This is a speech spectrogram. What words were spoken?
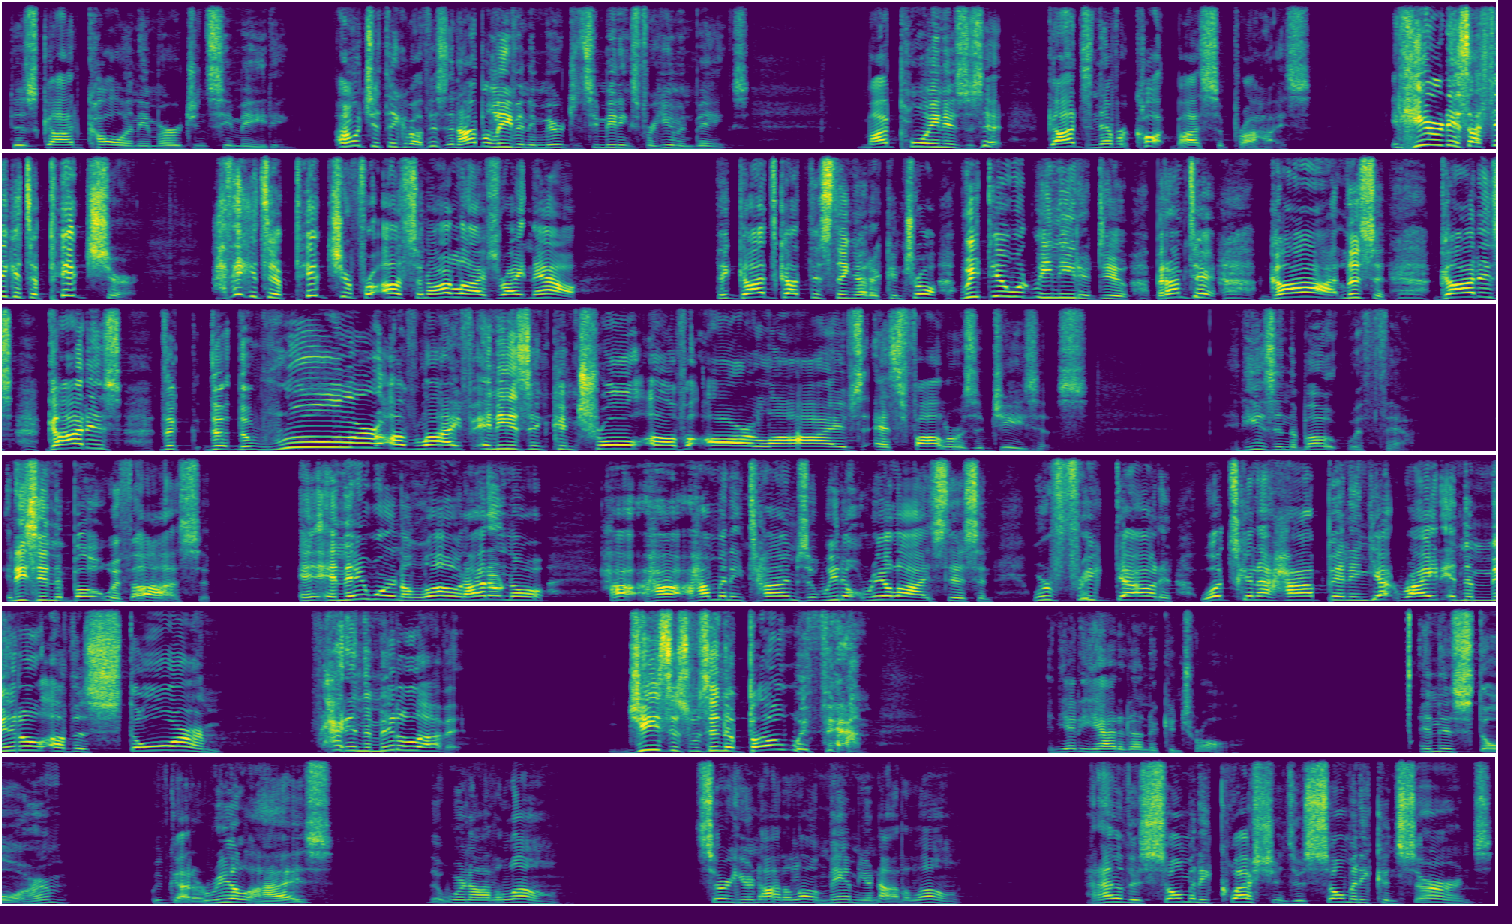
does God call an emergency meeting? I want you to think about this, and I believe in emergency meetings for human beings. My point is, is that God's never caught by surprise. And here it is, I think it's a picture. I think it's a picture for us in our lives right now that God's got this thing under control. We do what we need to do. But I'm telling you, God, listen, God is, God is the, the, the ruler of life and He is in control of our lives as followers of Jesus. And He is in the boat with them. And He's in the boat with us. And, and they weren't alone. I don't know how, how, how many times that we don't realize this and we're freaked out and what's going to happen. And yet, right in the middle of the storm, right in the middle of it, Jesus was in the boat with them, and yet he had it under control. In this storm, we've got to realize that we're not alone. Sir, you're not alone. Ma'am, you're not alone. And I know there's so many questions, there's so many concerns.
